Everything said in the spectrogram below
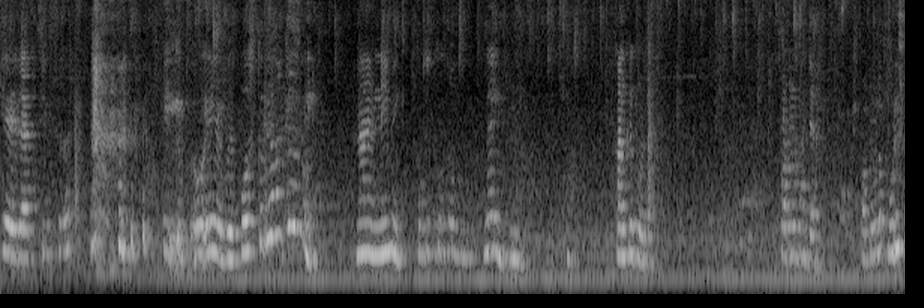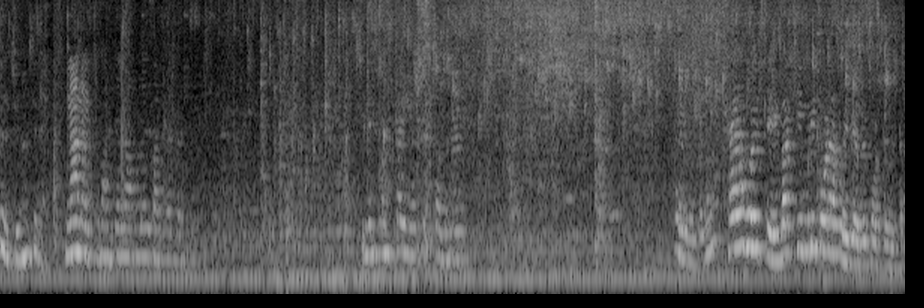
খেয়ে যাচ্ছিস রে? পোস্ত দিয়ে না খেয়ে নি না এমনি নেই। কালকে করব পটল ভাজা। পটলটা পুরি ফেলছো না না না একটু ভাজা না হলে পাতলা ভাজা ইলিশ মাছটা ইয়াতে খাবে না না? হ্যাঁ হয়েছে। এবার চিমড়ি পোড়া হয়ে যাবে পটলটা।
